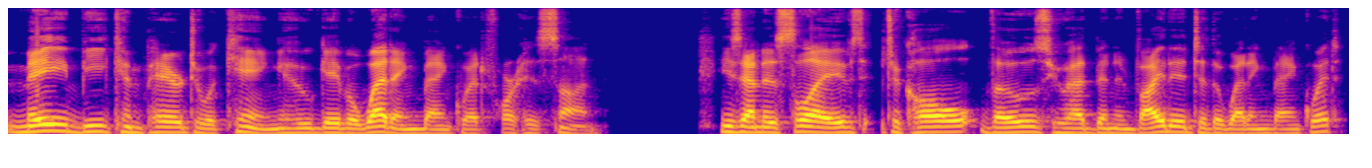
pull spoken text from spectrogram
may be compared to a king who gave a wedding banquet for his son. He sent his slaves to call those who had been invited to the wedding banquet,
